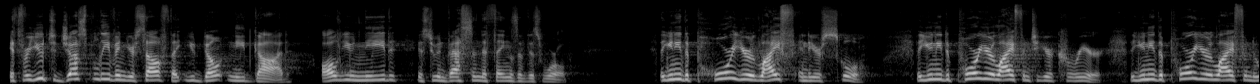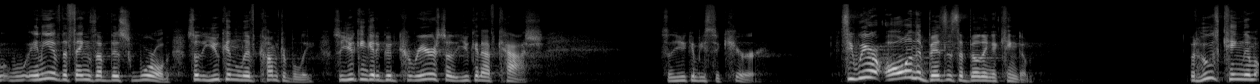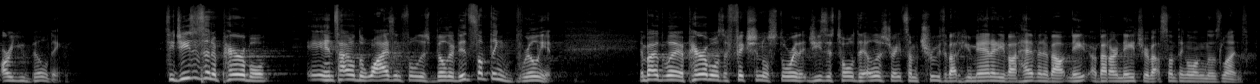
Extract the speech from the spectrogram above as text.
It's for you to just believe in yourself that you don't need God. All you need is to invest in the things of this world. That you need to pour your life into your school. That you need to pour your life into your career. That you need to pour your life into any of the things of this world so that you can live comfortably, so you can get a good career, so that you can have cash, so that you can be secure. See, we are all in the business of building a kingdom. But whose kingdom are you building? See, Jesus in a parable entitled The Wise and Foolish Builder, did something brilliant. And by the way, a parable is a fictional story that Jesus told to illustrate some truth about humanity, about heaven, about, nat- about our nature, about something along those lines.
